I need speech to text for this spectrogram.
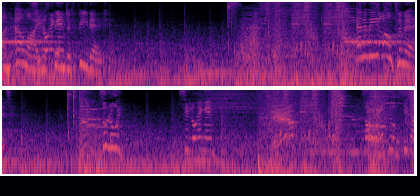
An ally has been defeated. Enemy ultimate! Rút lui! Xin lỗi anh em! Do đường si ra!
